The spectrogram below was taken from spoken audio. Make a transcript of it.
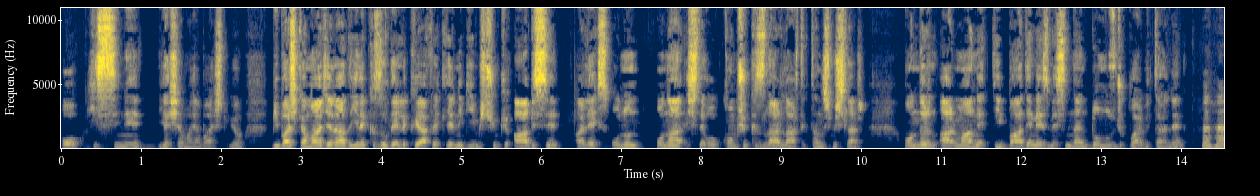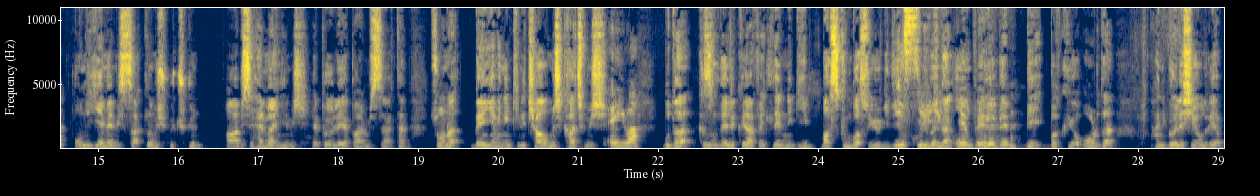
o hissini yaşamaya başlıyor. Bir başka macerada yine Kızılderili kıyafetlerini giymiş. Çünkü abisi Alex onun ona işte o komşu kızlarla artık tanışmışlar. Onların armağan ettiği badem ezmesinden domuzcuk var bir tane. Hı hı. Onu yememiş saklamış 3 gün. Abisi hemen yemiş. Hep öyle yaparmış zaten. Sonra Benjamin'inkini çalmış kaçmış. Eyvah. Bu da Kızılderili kıyafetlerini giyip baskın basıyor. Gidiyor kulübeden onu yapıyor. buluyor ve bir bakıyor orada hani böyle şey olur ya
